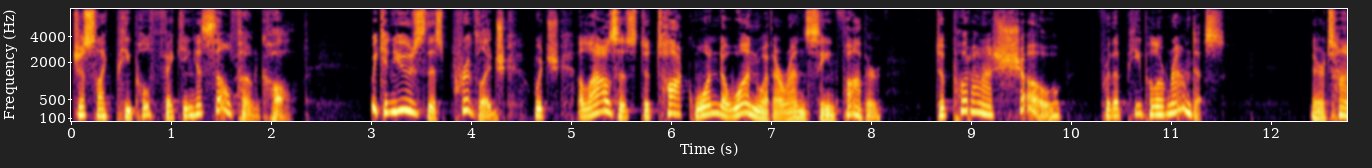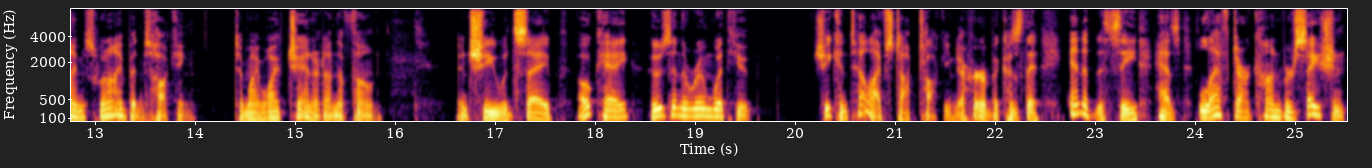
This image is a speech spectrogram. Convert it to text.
just like people faking a cell phone call. We can use this privilege, which allows us to talk one to one with our unseen Father, to put on a show for the people around us. There are times when I've been talking to my wife Janet on the phone, and she would say, Okay, who's in the room with you? She can tell I've stopped talking to her because the intimacy has left our conversation.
